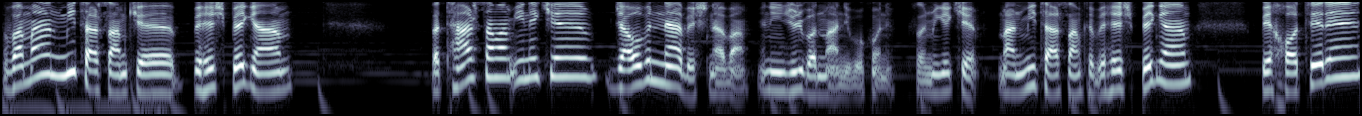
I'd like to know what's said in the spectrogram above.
و من میترسم که بهش بگم و ترسم هم اینه که جواب نبشنوم. یعنی اینجوری باید معنی بکنیم. مثلا میگه که من میترسم که بهش بگم. به خاطر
